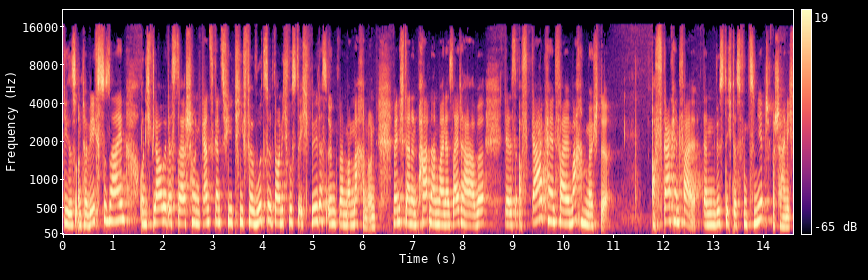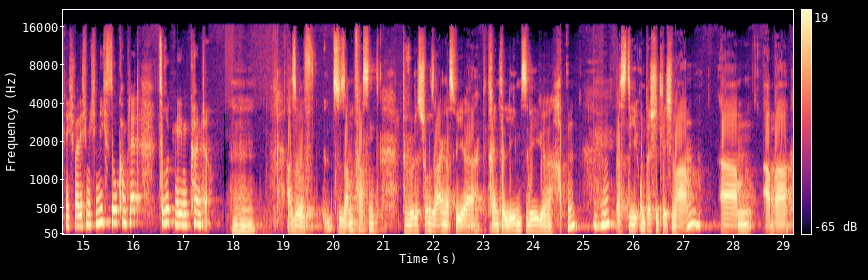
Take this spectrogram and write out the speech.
dieses unterwegs zu sein. Und ich glaube, dass da schon ganz, ganz viel tief verwurzelt war und ich wusste, ich will das irgendwann mal machen. Und wenn ich dann einen Partner an meiner Seite habe, der das auf gar keinen Fall machen möchte, auf gar keinen Fall. Dann wüsste ich, das funktioniert wahrscheinlich nicht, weil ich mich nicht so komplett zurücknehmen könnte. Mhm. Also zusammenfassend, du würdest schon sagen, dass wir getrennte Lebenswege hatten, mhm. dass die unterschiedlich waren, ähm, aber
